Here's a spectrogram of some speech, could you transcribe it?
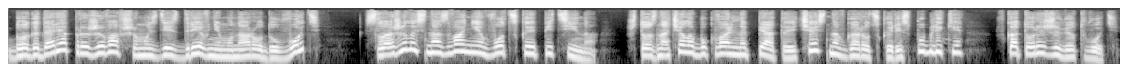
Благодаря проживавшему здесь древнему народу Водь сложилось название Водская Петина, что означало буквально пятая часть Новгородской республики, в которой живет Водь.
